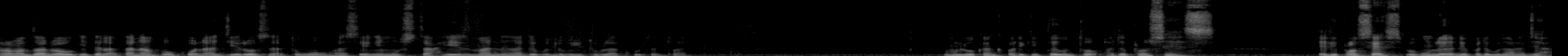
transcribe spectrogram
Ramadan baru kita nak tanam pokok, nak jirus, nak tunggu hasilnya mustahil. Mana ada benda begitu berlaku tuan-tuan memerlukan kepada kita untuk ada proses. Jadi proses bermula daripada bulan Rajab.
